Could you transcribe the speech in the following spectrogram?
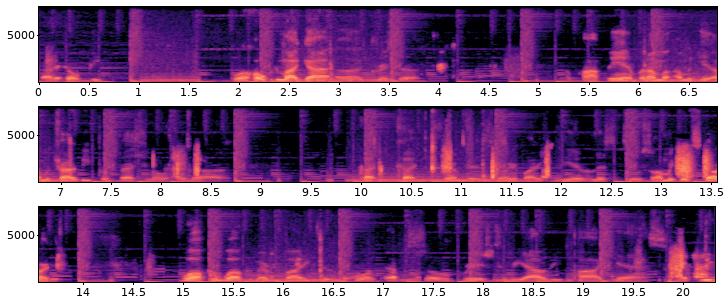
try to help people. Well, hopefully my guy uh, Chris uh, will pop in, but I'm i I'm gonna get I'm gonna try to be professional and uh, cut cut trim this so everybody can be able to listen to it. So I'm gonna get started. Welcome, welcome everybody to the fourth episode of Bridge to Reality podcast. The three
